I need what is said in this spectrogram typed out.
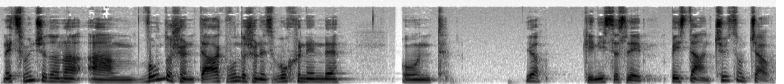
Und jetzt wünsche ich dir noch einen wunderschönen Tag, wunderschönes Wochenende und ja, genieß das Leben. Bis dann. Tschüss und ciao.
